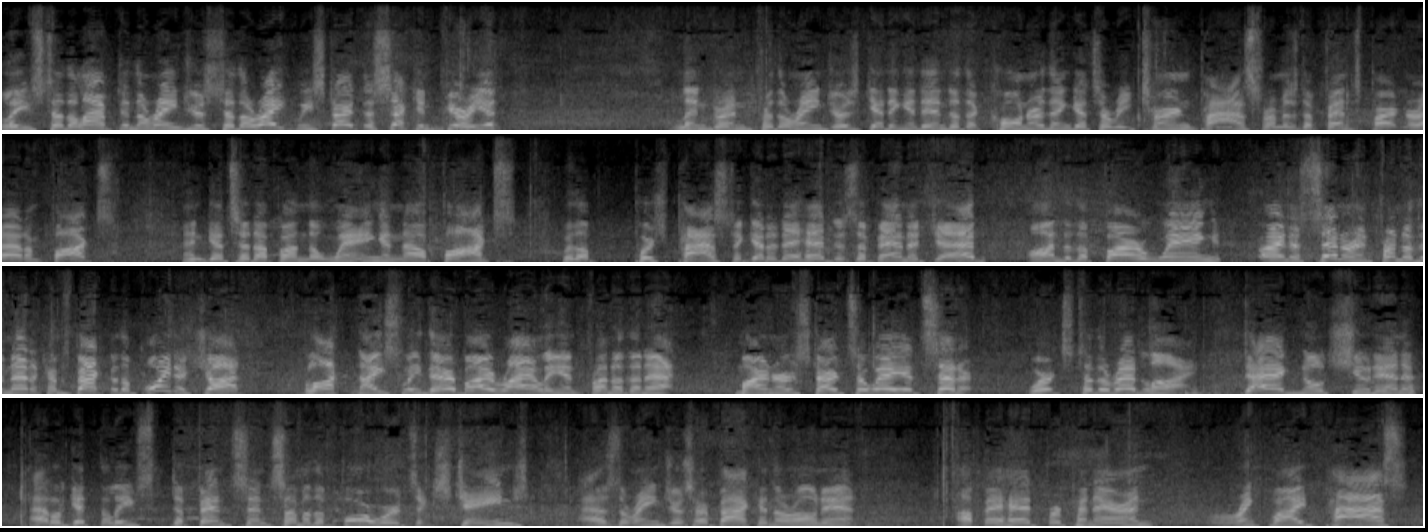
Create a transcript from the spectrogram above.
Leafs to the left and the Rangers to the right. We start the second period. Lindgren for the Rangers getting it into the corner, then gets a return pass from his defense partner Adam Fox and gets it up on the wing. And now Fox with a push pass to get it ahead to Zibanejad onto the far wing. Trying to center in front of the net. It comes back to the point. A shot blocked nicely there by Rielly in front of the net. Marner starts away at center. Works to the red line. Diagonal shoot in. That'll get the Leafs defense and some of the forwards exchanged as the Rangers are back in their own end. Up ahead for Panarin. Rink wide pass.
